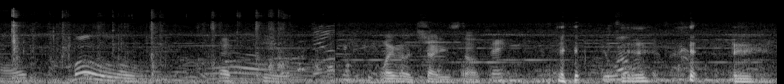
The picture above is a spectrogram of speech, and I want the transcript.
oh, whoa, that's cute. Wait for the shiny stuff. You're welcome.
